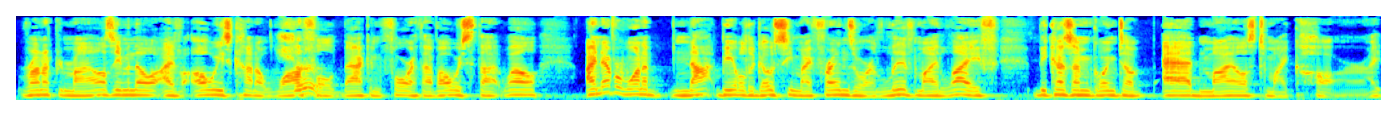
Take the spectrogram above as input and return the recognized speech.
run up your miles, even though I've always kind of waffled back and forth. I've always thought, well, I never want to not be able to go see my friends or live my life because I'm going to add miles to my car. I,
